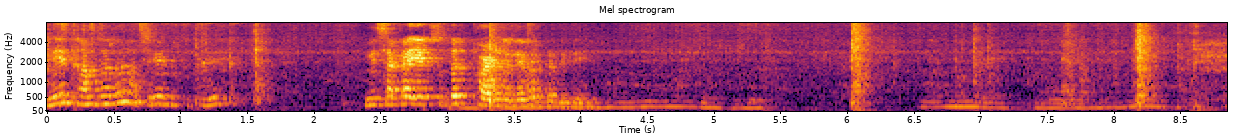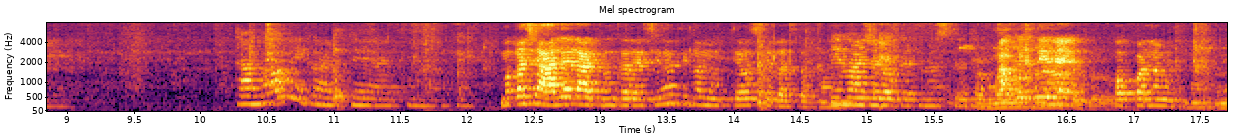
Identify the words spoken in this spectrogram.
हे थांब जरा असे काय करते ते? मी सकाळी एक सुद्धा फाडलेले बरं कधी ते काढते. मग अशी आल्याला आठवण करायची ना तिला मग तेव्हाच केलं असतं हे phone. माझ्या डोक्यात नसतं ते. अगं ते नाही पप्पांना म्हटलं.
